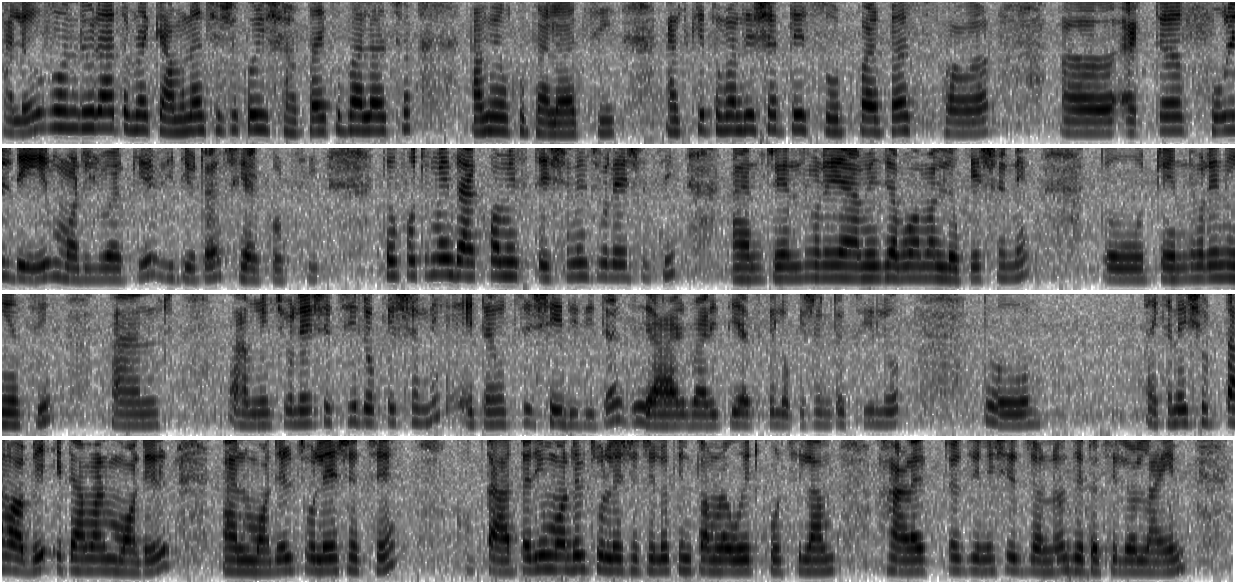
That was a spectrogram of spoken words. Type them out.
Hello বন্ধুরা, তোমরা কেমন আছো? আশা করি সবাই খুব ভালো আছো। আমিও খুব ভালো আছি। আজকে তোমাদের সাথে স্যুট পারপাস হওয়া একটা ফুল ডে মডেল ওয়ার্কে ভিডিওটা শেয়ার করছি। তো প্রথমেই দেখো, আমি স্টেশনে চলে এসেছি অ্যান্ড ট্রেন ধরে আমি যাব আমার লোকেশনে তো ট্রেন ধরে নিয়েছি অ্যান্ড আমি চলে এসেছি লোকেশনে এটা হচ্ছে সেই দিদিটা, যে আর বাড়িতে আজকে লোকেশনটা ছিল। তো এখানে শ্যুটটা হবে, এটা আমার মডেল অ্যান্ড মডেল চলে এসেছে। খুব তাড়াতাড়ি মডেল চলে এসেছিল, কিন্তু আমরা ওয়েট করছিলাম আর একটা জিনিসের জন্য, যেটা ছিল লাইন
